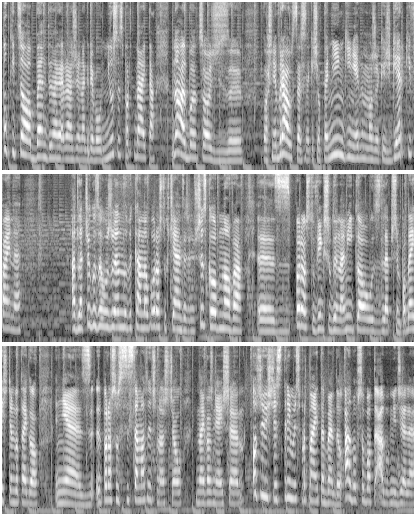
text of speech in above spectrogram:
Póki co będę na razie nagrywał newsy z Fortnite'a, no albo coś z właśnie Brawl Stars, jakieś openingi, nie wiem, może jakieś gierki fajne. A dlaczego założyłem nowy kanał? Po prostu chciałem zacząć wszystko od nowa, yy, z po prostu większą dynamiką, z lepszym podejściem do tego, nie, z, po prostu z systematycznością, najważniejsze. Oczywiście streamy z Fortnite'a będą albo w sobotę, albo w niedzielę,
